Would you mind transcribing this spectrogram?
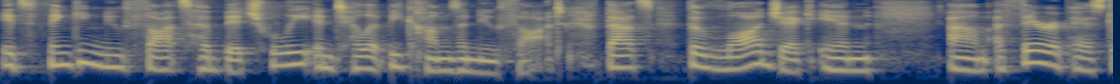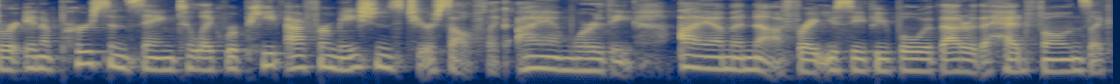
It's thinking new thoughts habitually until it becomes a new thought. That's the logic in. Um, a therapist or in a person saying to like repeat affirmations to yourself, like, I am worthy, I am enough, right? You see people with that or the headphones, like,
